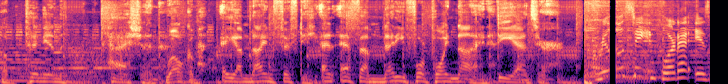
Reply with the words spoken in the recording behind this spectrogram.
opinion, passion. Welcome, AM 950 and FM 94.9. The answer. Florida is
